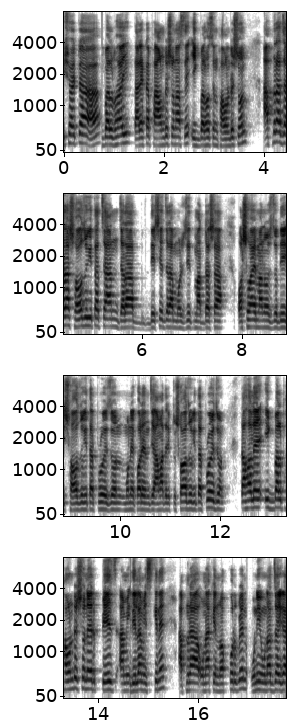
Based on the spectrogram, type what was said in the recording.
বিষয়টা ইকবাল ভাই তার একটা ফাউন্ডেশন আছে ইকবাল হোসেন ফাউন্ডেশন আপনারা যারা সহযোগিতা চান যারা দেশে যারা মসজিদ মাদ্রাসা অসহায় মানুষ যদি সহযোগিতার প্রয়োজন মনে করেন যে আমাদের একটু সহযোগিতার প্রয়োজন তাহলে ইকবাল ফাউন্ডেশনের পেজ আমি দিলাম স্ক্রিনে। আপনারা ওনাকে নক করবেন। উনি ওনার জায়গা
